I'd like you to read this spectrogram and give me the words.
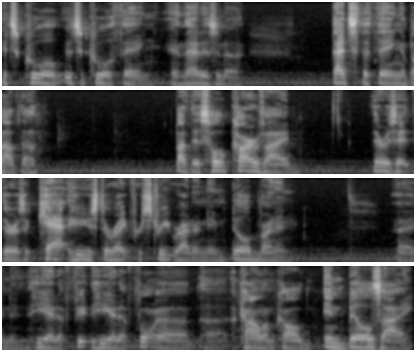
it's cool it's a cool thing and that isn't a that's the thing about the about this whole car vibe. There was a there was a cat who used to write for Street Rodder named Bill Brennan, and he had a he had a, uh, uh, a column called In Bill's Eye,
